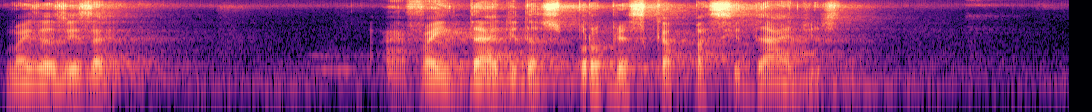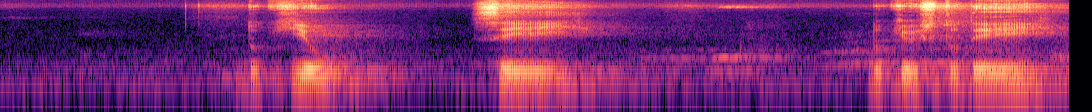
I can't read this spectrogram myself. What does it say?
Mas às vezes a, a vaidade das próprias capacidades do que eu sei, do que eu estudei,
